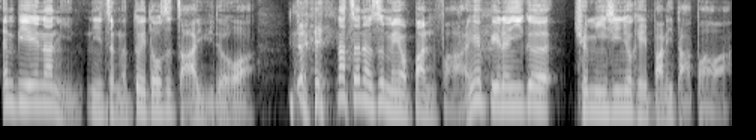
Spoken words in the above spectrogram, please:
NBA 呢，你你整个队都是杂鱼的话，对，那真的是没有办法，因为别人一个全明星就可以把你打爆啊，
